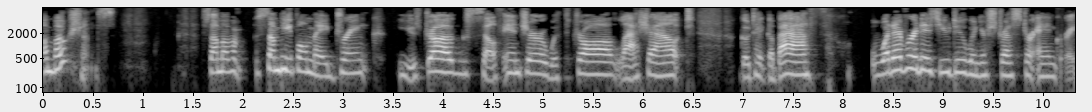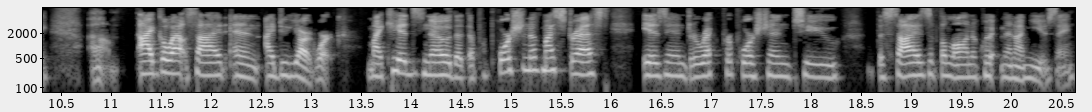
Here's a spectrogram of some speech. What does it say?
emotions. Some of some people may drink, use drugs, self-injure, withdraw, lash out, go take a bath, whatever it is you do when you're stressed or angry. Um, I go outside and I do yard work my kids know that the proportion of my stress is in direct proportion to the size of the lawn equipment I'm using.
